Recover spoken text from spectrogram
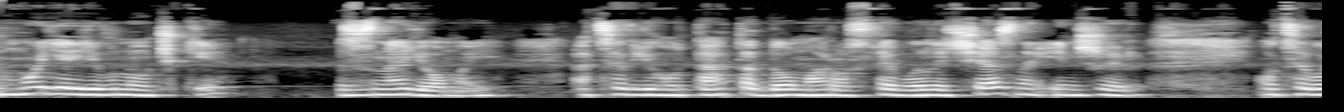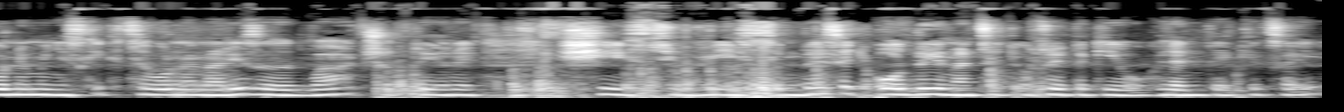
моєї внучки знайомий. А це в його тата дома росте величезний інжир. Оце вони мені скільки це вони нарізали? 2, 4, 6, 8, 10, 11. Оцей такий, гляньте, який цей.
